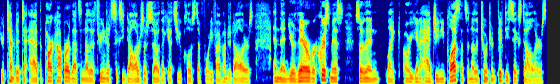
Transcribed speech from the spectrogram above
you're tempted to add the Park Hopper. That's another $360 or so that gets you close to $4,500. And then you're there over Christmas. So then, like, are you going to add Genie Plus? That's another $256.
